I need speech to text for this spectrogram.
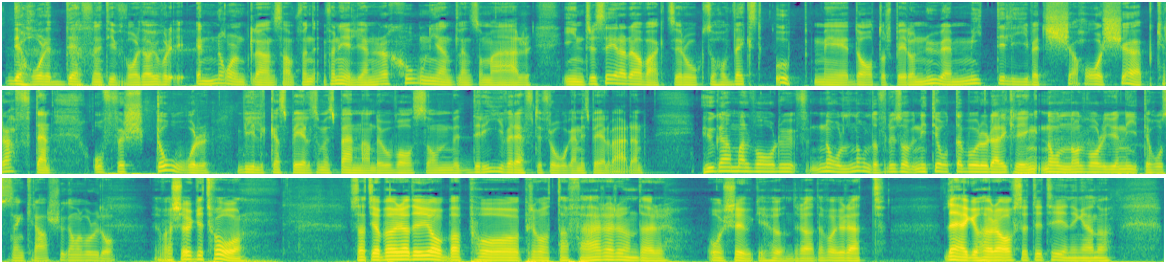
Det har det definitivt varit. Det har ju varit enormt lönsamt för en, för en hel generation egentligen som är intresserade av aktier och också har växt upp med datorspel och nu är mitt i livet, har köpkraften och förstår vilka spel som är spännande och vad som driver efterfrågan i spelvärlden. Hur gammal var du f- 00 då? För du sa 98 började du där kring. 00 var det ju en IT-hås och sen krasch. Hur gammal var du då? Jag var 22. Så att jag började jobba på privata affärer under år 2000. Det var ju rätt läge att höra av sig till tidningen och,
